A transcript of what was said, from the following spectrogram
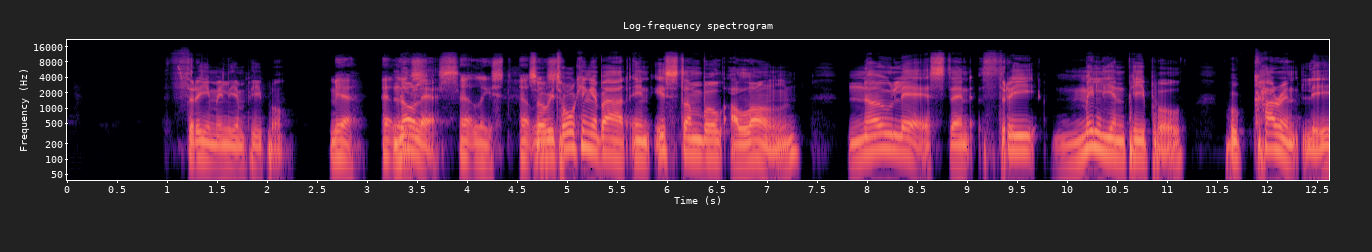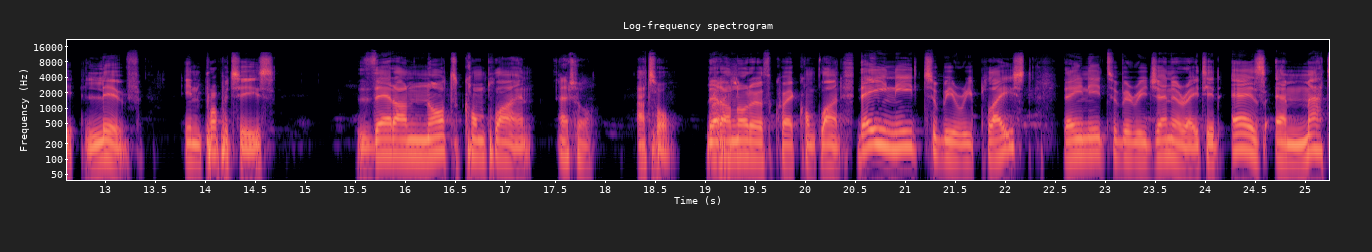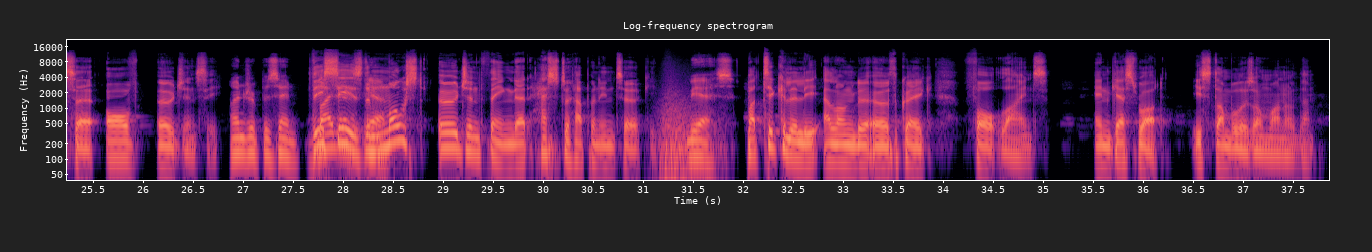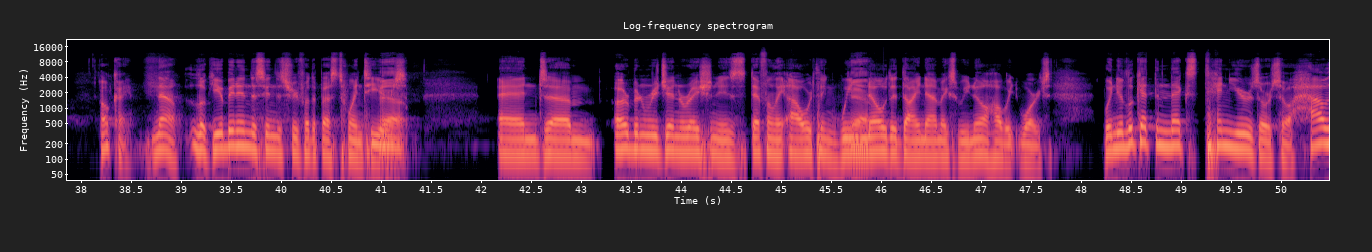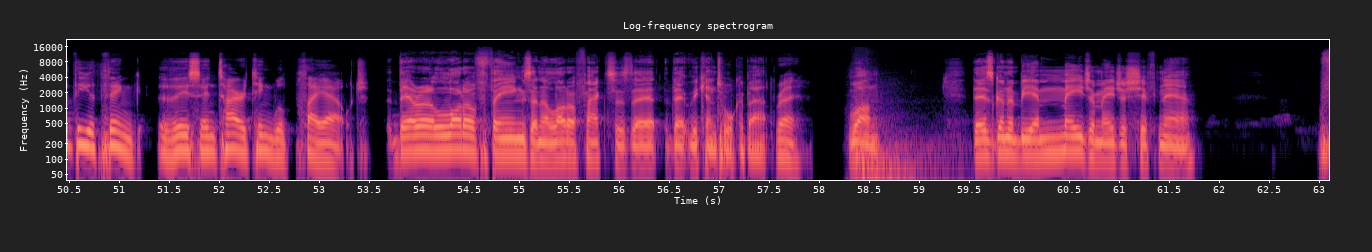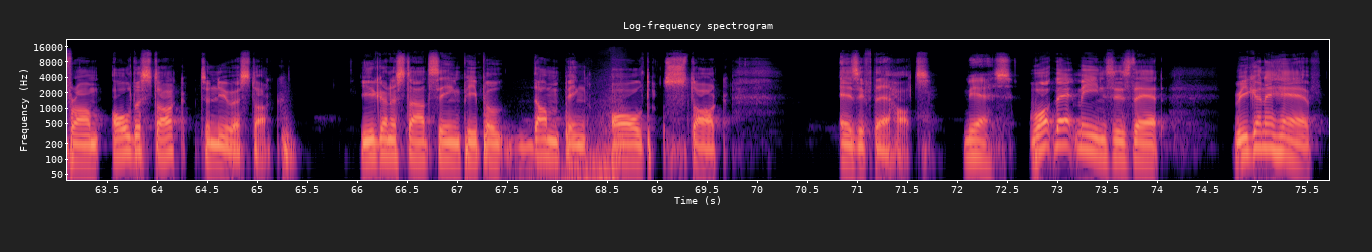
3 million people. yeah. At No least. less. At least. At So we're talking about in Istanbul alone, no less than 3 million people who currently live in properties that are not compliant at all. at all. That are not earthquake compliant. They need to be replaced. They need to be regenerated as a matter of urgency. Hundred percent. This is the most urgent thing that has to happen in Turkey, yes. particularly along the earthquake fault lines. And guess what? Istanbul is on one of them. Okay. Now, look, you've been in this industry for the past twenty years, Yeah and um, urban regeneration is definitely our thing. We Yeah. know the dynamics. We know how it works. When you look at the next ten years or so, how do you think this entire thing will play out? There are a lot of things and a lot of factors that, that we can talk about. Right. One, there's going to be a major, major shift now from older stock to newer stock. You're going to start seeing people dumping old stock as if they're hot. Yes. What that means is that we're going to have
